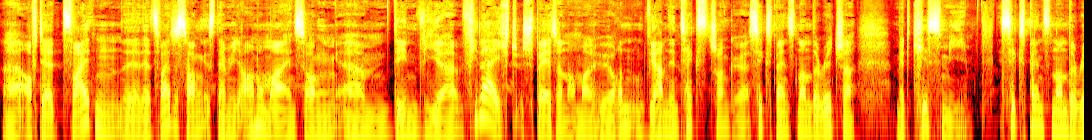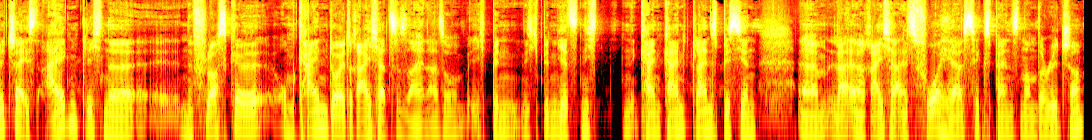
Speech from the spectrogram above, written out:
Äh, auf der zweiten, äh, der zweite Song ist nämlich auch nochmal ein Song, ähm, den wir vielleicht später nochmal hören und wir haben den Text schon gehört. Sixpence None the Richer mit Kiss Me. Sixpence None the Richer ist eigentlich eine, eine Floskel, um kein Deut reicher zu sein. Also ich bin, ich bin jetzt nicht kein, kein kleines bisschen ähm, äh, reicher als vorher, Sixpence None the Richer.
